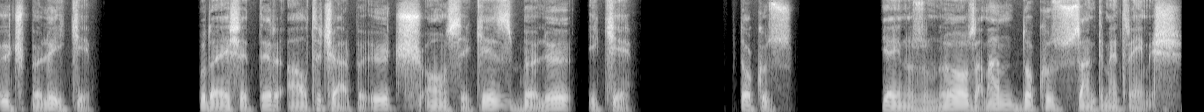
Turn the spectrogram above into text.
3 bölü 2. Bu da eşittir 6 çarpı 3, 18 bölü 2. 9. Yayın uzunluğu o zaman 9 santimetreymiş.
